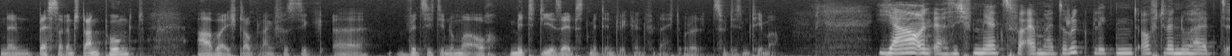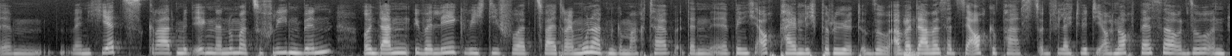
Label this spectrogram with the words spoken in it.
einen besseren Standpunkt, aber ich glaube langfristig äh, wird sich die Nummer auch mit dir selbst mitentwickeln, vielleicht oder zu diesem Thema. Ja, und also ich merke es vor allem halt rückblickend oft, wenn du halt, ähm, wenn ich jetzt gerade mit irgendeiner Nummer zufrieden bin und dann überlege, wie ich die vor zwei, drei Monaten gemacht habe, dann äh, bin ich auch peinlich berührt und so. Aber mhm. damals hat es ja auch gepasst und vielleicht wird die auch noch besser und so. Und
